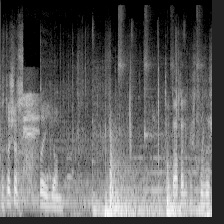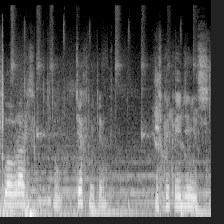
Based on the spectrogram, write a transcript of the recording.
Зато сейчас зайдем. Туда только что зашло вражеское, ну, техники. Несколько единиц.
